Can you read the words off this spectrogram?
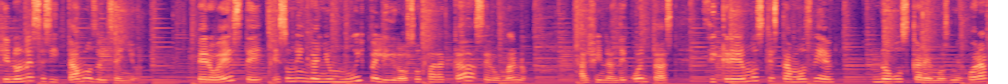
que no necesitamos del Señor. Pero este es un engaño muy peligroso para cada ser humano. Al final de cuentas, si creemos que estamos bien, no buscaremos mejorar.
